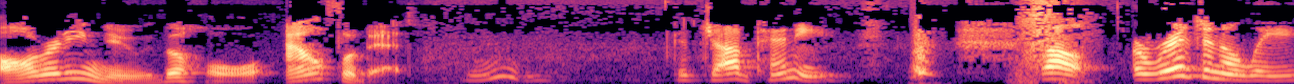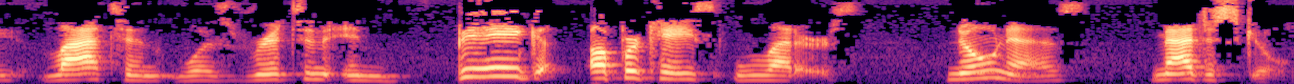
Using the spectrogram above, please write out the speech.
already knew the whole alphabet. Hmm. Good job, Penny. Well, originally, Latin was written in big uppercase letters, known as majuscule.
